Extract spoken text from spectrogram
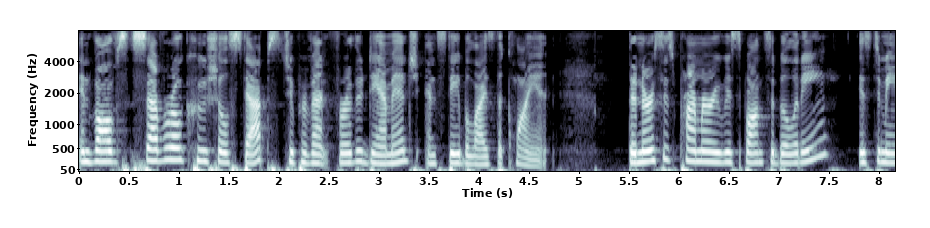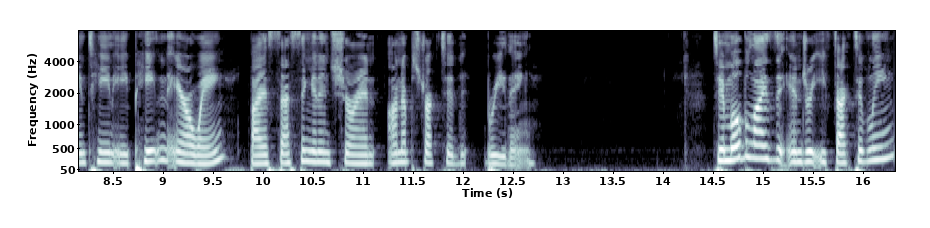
involves several crucial steps to prevent further damage and stabilize the client. The nurse's primary responsibility is to maintain a patent airway by assessing and ensuring unobstructed breathing. To immobilize the injury effectively,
